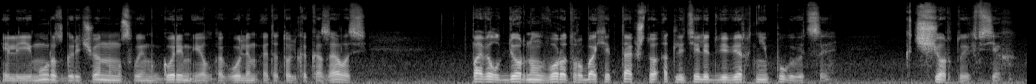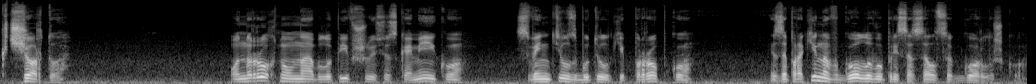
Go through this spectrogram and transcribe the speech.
или ему, разгоряченному своим горем и алкоголем, это только казалось. Павел дернул ворот рубахи так, что отлетели две верхние пуговицы. К черту их всех! К черту! Он рухнул на облупившуюся скамейку, свинтил с бутылки пробку и, запрокинув голову, присосался к горлышку.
